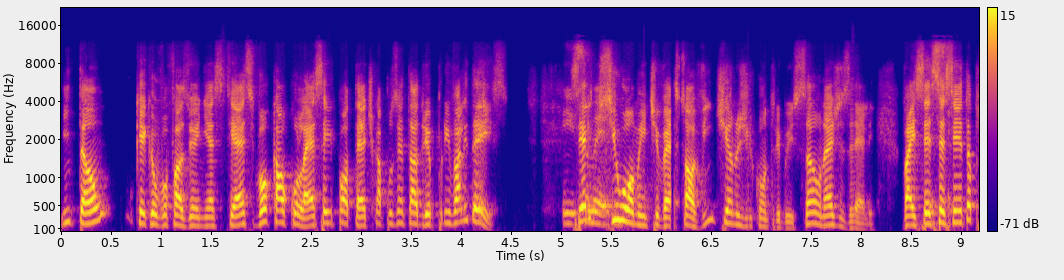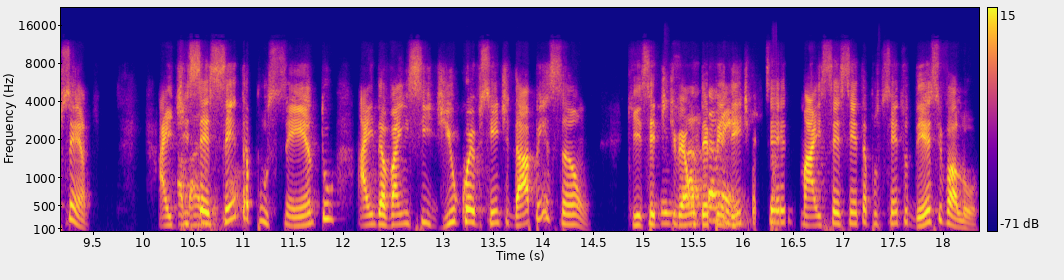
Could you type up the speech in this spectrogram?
Então, o que, que eu vou fazer o INSS? Vou calcular essa hipotética aposentadoria por invalidez. se, ele, se, o homem tiver só 20 anos de contribuição, né, Gisele, vai ser 60%. Aí de 60% ainda vai incidir o coeficiente da pensão, que se ele tiver um dependente vai ser mais 60% desse valor.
